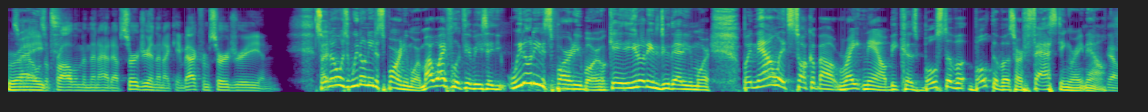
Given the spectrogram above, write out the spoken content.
So that was a problem. And then I had to have surgery, and then I came back from surgery, and So I, no, we don't need to spar anymore. My wife looked at me and said, "We don't need to spar anymore. Okay, you don't need to do that anymore." But now let's talk about right now because both of both of us are fasting right now. Yeah.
